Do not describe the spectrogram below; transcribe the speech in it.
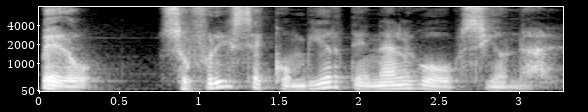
Pero sufrir se convierte en algo opcional.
